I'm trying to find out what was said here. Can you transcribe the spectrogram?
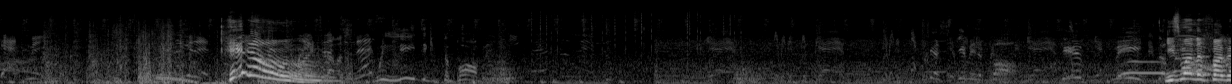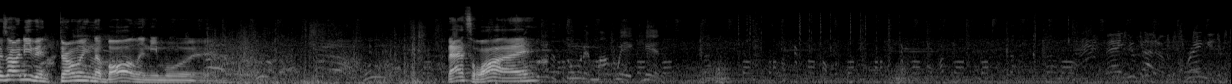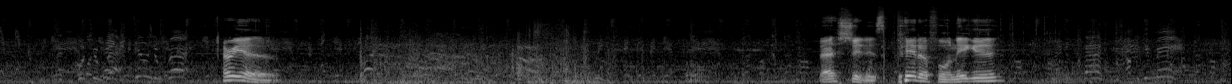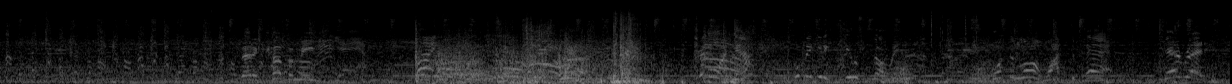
Catch me. Look at this. Hit him! Some of this. We need to get the ball back. Just give me the ball. Give me the These motherfuckers aren't even throwing the ball anymore. That's why. That shit is pitiful, nigga.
